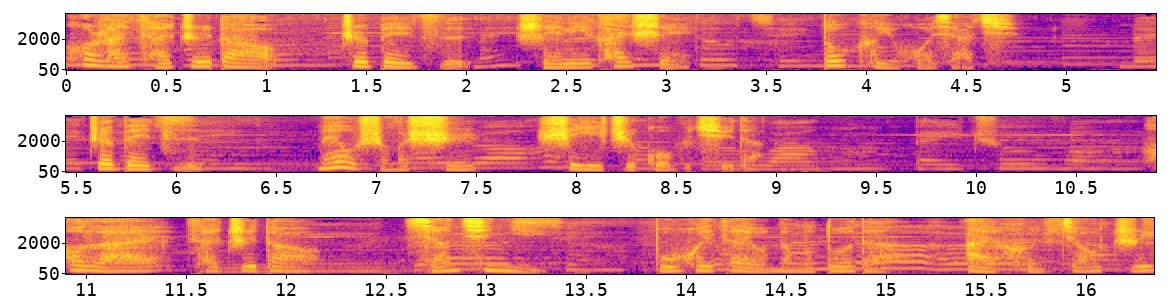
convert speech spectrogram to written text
后来才知道，这辈子谁离开谁都可以活下去。这辈子没有什么事是一直过不去的。后来才知道，想起你，不会再有那么多的爱恨交织。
